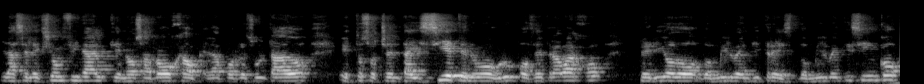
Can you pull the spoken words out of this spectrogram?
la selección final que nos arroja o que da por resultado estos 87 nuevos grupos de trabajo periodo 2023-2025,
